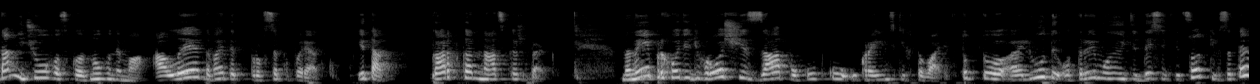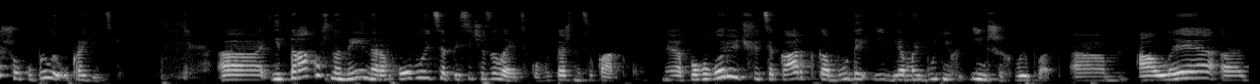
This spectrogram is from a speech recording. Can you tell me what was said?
там нічого складного нема, але давайте про все по порядку. І так, картка Нацкешбек. На неї приходять гроші за покупку українських товарів. Тобто е, люди отримують 10% за те, що купили українське. Е, І також на неї нараховується тисяча Зеленського, теж на цю картку. Е, Поговорюють, що ця картка буде і для майбутніх інших виплат, Ем, але е,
